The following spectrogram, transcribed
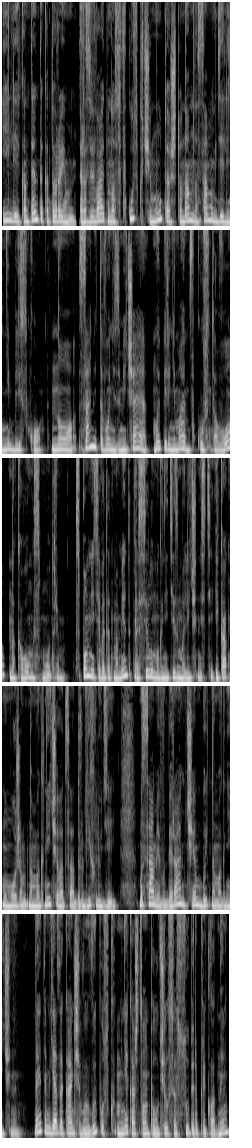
или контента, который развивает у нас вкус к чему-то, что нам на самом деле не близко. Но сами того не замечая, мы перенимаем вкус того, на кого мы смотрим. Вспомните в этот момент про силу магнетизма личности и как мы можем намагничиваться от других людей. Мы сами выбираем, чем быть намагниченным. На этом я заканчиваю выпуск. Мне кажется, он получился супер прикладным.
